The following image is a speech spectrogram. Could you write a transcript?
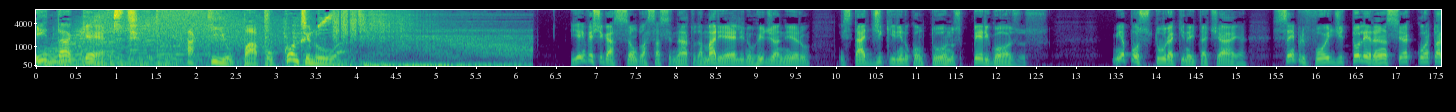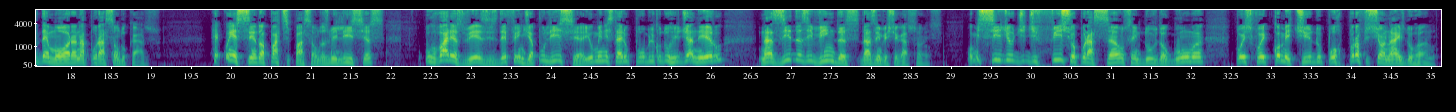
Itacast. Aqui o papo continua. E a investigação do assassinato da Marielle no Rio de Janeiro está adquirindo contornos perigosos. Minha postura aqui na Itatiaia sempre foi de tolerância quanto à demora na apuração do caso. Reconhecendo a participação das milícias, por várias vezes defendi a polícia e o Ministério Público do Rio de Janeiro nas idas e vindas das investigações. Homicídio de difícil apuração, sem dúvida alguma, pois foi cometido por profissionais do ramo.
